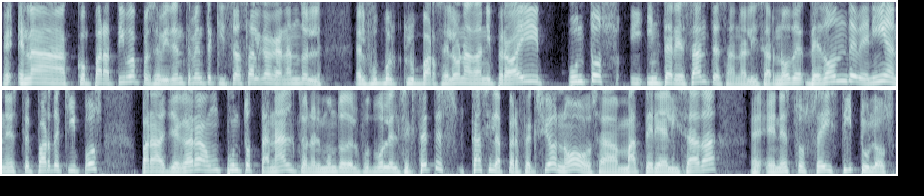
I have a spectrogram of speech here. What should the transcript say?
E, en la comparativa, pues evidentemente quizás salga ganando el, el Fútbol Club Barcelona, Dani, pero hay puntos interesantes a analizar, ¿no? De, de, dónde venían este par de equipos para llegar a un punto tan alto en el mundo del fútbol. El sextete es casi la perfección, ¿no? O sea, materializada eh, en estos seis títulos.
